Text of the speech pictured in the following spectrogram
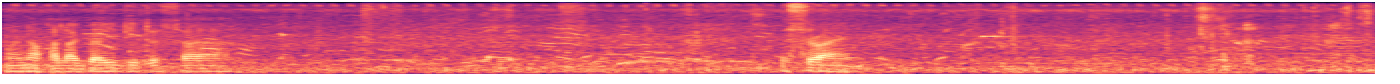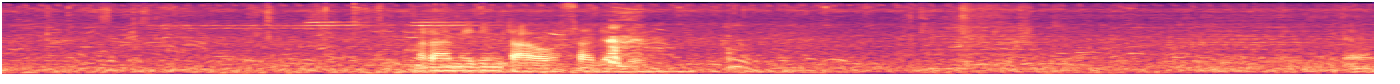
Na nakalagay dito sa shrine. Marami ding tao sa gabi. Ayan.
